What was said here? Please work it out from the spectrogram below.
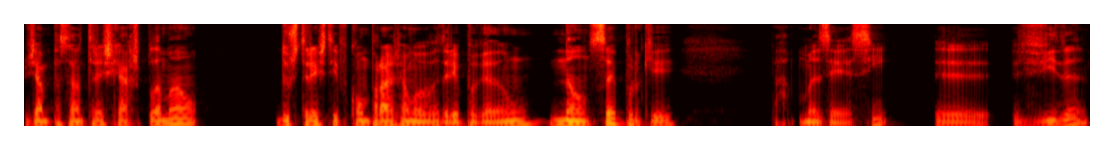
já me passaram três carros pela mão, dos três tive que comprar já uma bateria para cada um, não sei porquê, mas é assim. Uh, vida,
